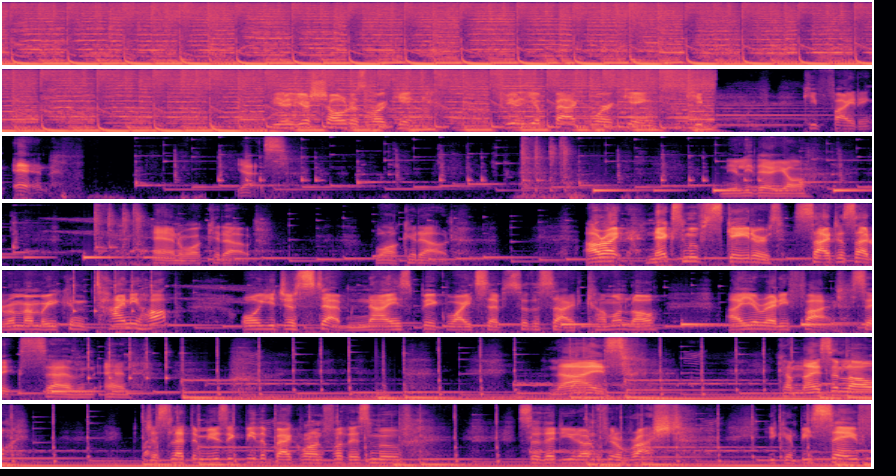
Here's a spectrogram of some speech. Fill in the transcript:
Feel your shoulders working. Feel your back working. Keep keep fighting. And yes. Nearly there, y'all. And walk it out. Walk it out. All right, next move, skaters. Side to side. Remember, you can tiny hop or you just step. Nice big white steps to the side. Come on low. Are you ready? Five, six, seven, and Nice. Come nice and low. Just let the music be the background for this move so that you don't feel rushed. You can be safe.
